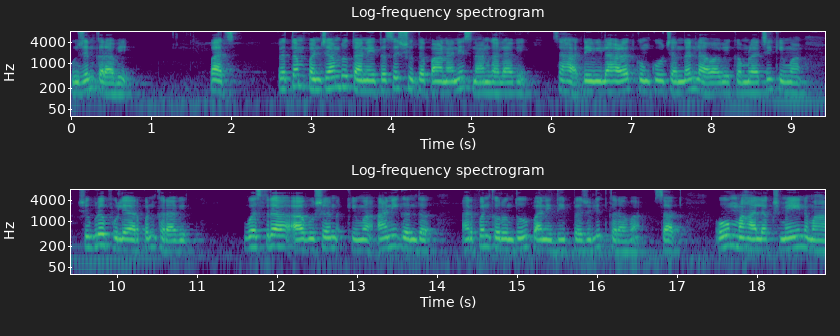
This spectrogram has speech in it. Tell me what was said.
पूजन करावे. पाच प्रथम पंचामृताने तसेच शुद्ध पानाने स्नान घालावे. सहा देवीला हळद कुंकू चंदन लावावे कमळाचे किंवा शुभ्र फुले अर्पण करावीत. वस्त्र आभूषण किंवा आणि गंध अर्पण करून धूप आणि दीप प्रज्वलित करावा. सात ओम महालक्ष्मी नमः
